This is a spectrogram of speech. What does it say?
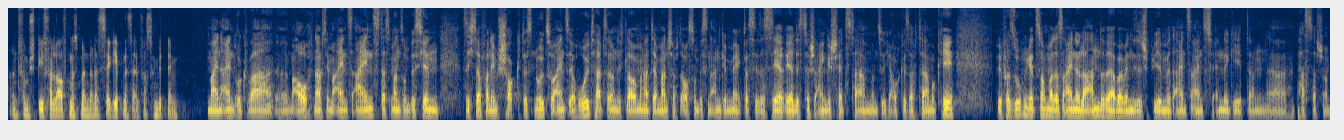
Und vom Spielverlauf muss man dann das Ergebnis einfach so mitnehmen. Mein Eindruck war ähm, auch nach dem 1-1, dass man so ein bisschen sich da von dem Schock des 0 zu 1 erholt hatte. Und ich glaube, man hat der Mannschaft auch so ein bisschen angemerkt, dass sie das sehr realistisch eingeschätzt haben und sich auch gesagt haben, okay, wir versuchen jetzt nochmal das eine oder andere, aber wenn dieses Spiel mit 1-1 zu Ende geht, dann äh, passt das schon.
